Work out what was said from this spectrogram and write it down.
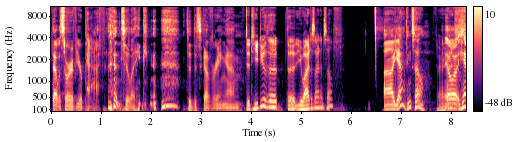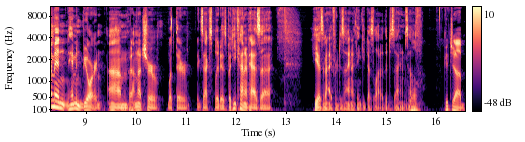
that was sort of your path to like to discovering um, Did he do the the UI design himself? uh, yeah, I think so. Uh, nice. Him and him and Bjorn. Um, I'm not sure what their exact split is, but he kind of has a he has an eye for design. I think he does a lot of the design himself. Good job,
